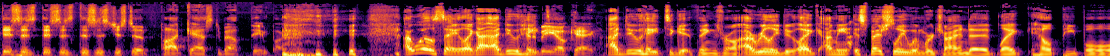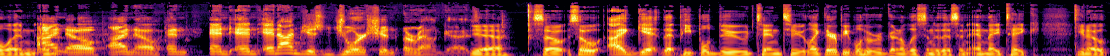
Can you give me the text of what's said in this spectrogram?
this is this is this is just a podcast about theme parks. I will say, like, I, I do hate be okay. I do hate to get things wrong. I really do. Like, I mean, especially when we're trying to like help people and, and I know, I know, and and and and I'm just jorshing around, guys. yeah. So so I get that people do tend to like there are people who are going to listen to this and and they take, you know,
